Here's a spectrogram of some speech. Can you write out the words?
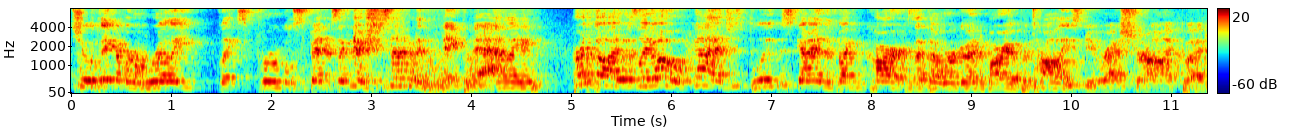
she'll think I'm a really like frugal spender. It's like, no, she's not gonna think that. Like, her thought was like, oh god, I just blew this guy in the fucking car because I thought we were going to Mario Batali's new restaurant, but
